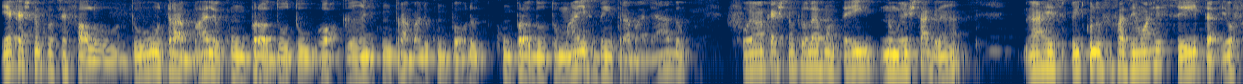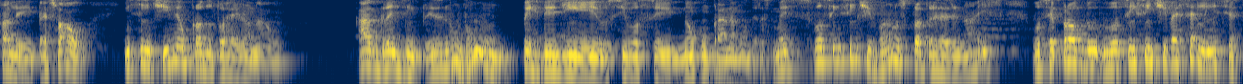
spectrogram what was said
E a questão que você falou do trabalho com um produto orgânico, um trabalho com, com um produto mais bem trabalhado, foi uma questão que eu levantei no meu Instagram, a respeito, quando eu fui fazer uma receita, eu falei, pessoal, incentivem o produtor regional. As grandes empresas não vão perder dinheiro se você não comprar na mão delas, mas se você incentivando os produtores regionais, você, produ você incentiva a excelência,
